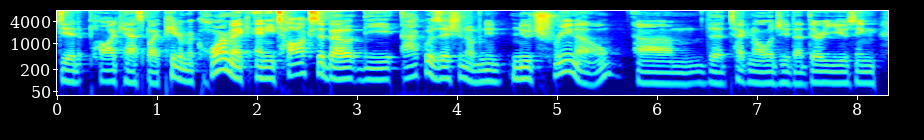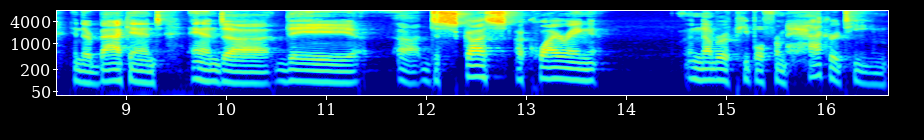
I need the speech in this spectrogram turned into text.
Did podcast by Peter McCormack, and he talks about the acquisition of Neutrino, um, the technology that they're using in their backend, and uh, they uh, discuss acquiring a number of people from Hacking Team.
